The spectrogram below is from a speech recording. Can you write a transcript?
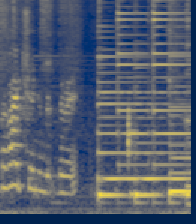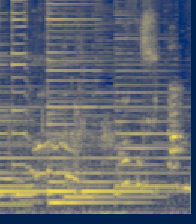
Давай что-нибудь, давай. Это шикарно.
